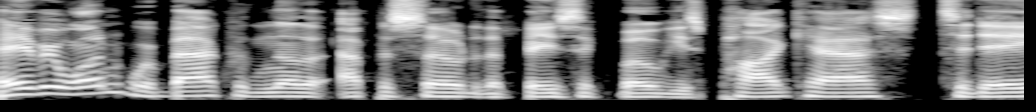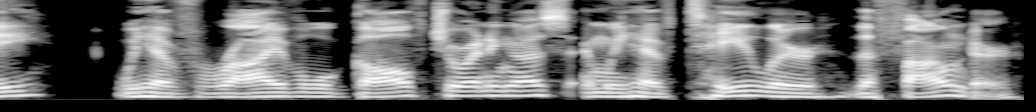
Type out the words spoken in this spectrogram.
Hey everyone, we're back with another episode of the Basic Bogeys podcast. Today we have RIVL Golf joining us and we have Taylor, the founder.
